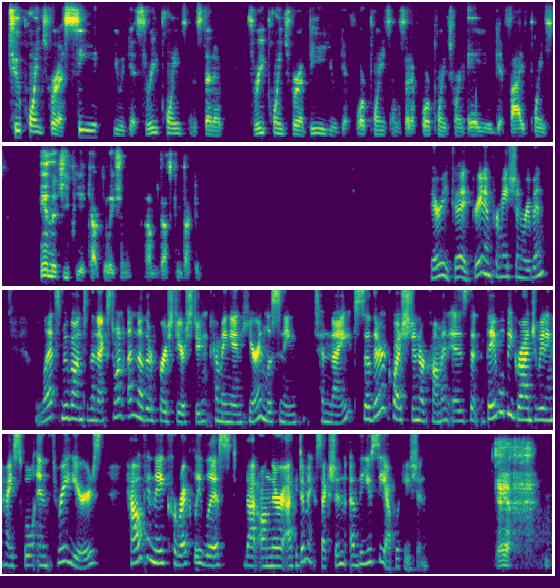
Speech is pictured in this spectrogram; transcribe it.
two points for a C, you would get three points. Instead of three points for a B, you would get four points. Instead of four points for an A, you would get five points in the GPA calculation um, that's conducted. Very good. Great information, Ruben. Let's move on to the next one. Another first year student coming in here and listening tonight. So their question or comment is that they will be graduating high school in three years. How can they correctly list that on their academic section of the UC application? Yeah, yeah.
